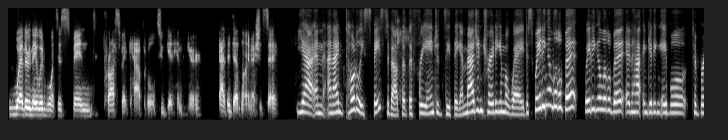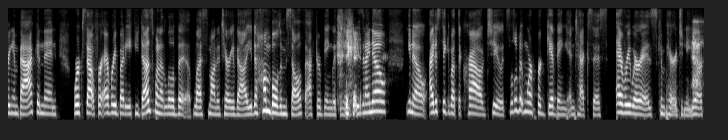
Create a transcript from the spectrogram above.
whether they would want to spend prospect capital to get him here at the deadline, I should say. Yeah, and and I totally spaced about that the free agency thing. Imagine trading him away, just waiting a little bit, waiting a little bit, and, ha- and getting able to bring him back, and then works out for everybody if he does want a little bit less monetary value to humble himself after being with the Yankees. and I know, you know, I just think about the crowd too. It's a little bit more forgiving in Texas. Everywhere is compared to New York.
